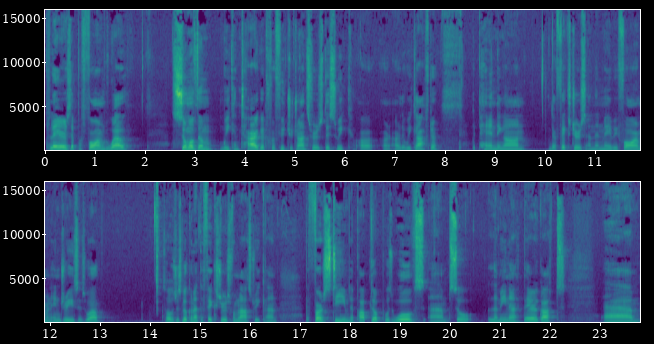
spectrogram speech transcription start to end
players that performed well. Some of them we can target for future transfers this week or, or, or the week after, depending on their fixtures and then maybe form and injuries as well. So I was just looking at the fixtures from last week, and the first team that popped up was Wolves. Um, so Lemina there got um,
